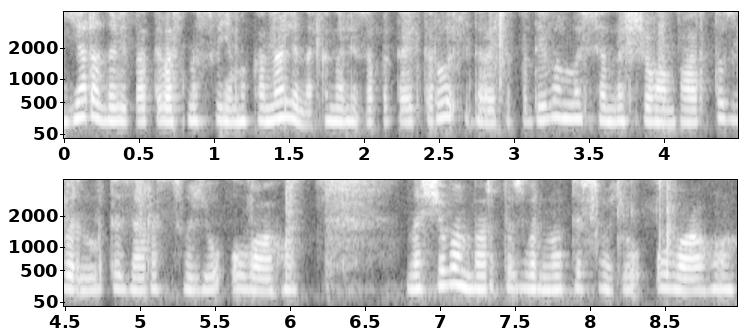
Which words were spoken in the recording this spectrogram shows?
Я рада вітати вас на своєму каналі, на каналі Запитай Таро. І давайте подивимося, на що вам варто звернути зараз свою увагу. На що вам варто звернути свою увагу?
